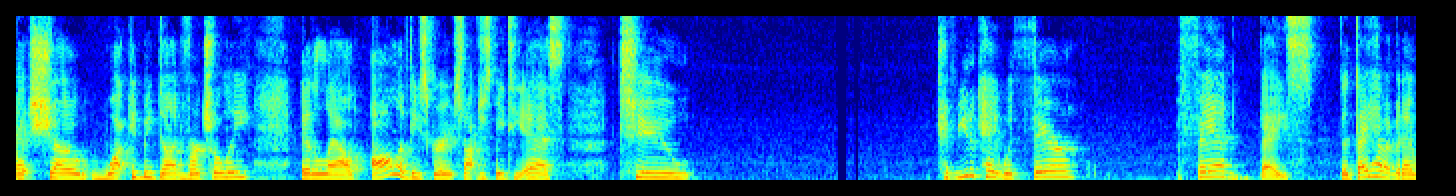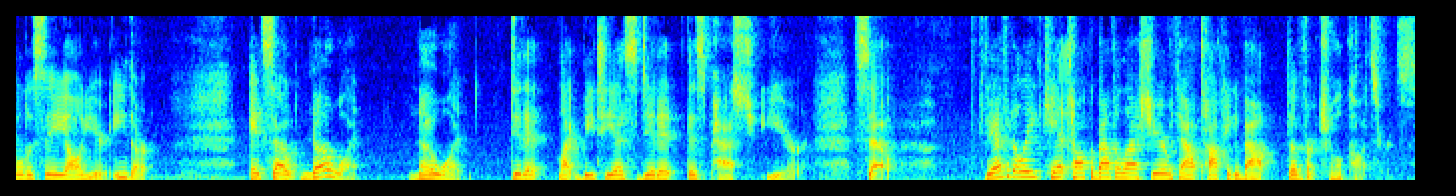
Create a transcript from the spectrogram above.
that showed what could be done virtually. It allowed all of these groups, not just BTS, to communicate with their fan base that they haven't been able to see all year either. And so no one, no one did it like BTS did it this past year. So definitely can't talk about the last year without talking about the virtual concerts.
